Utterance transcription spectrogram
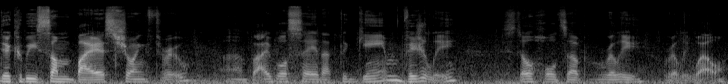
there could be some bias showing through, uh, but I will say that the game visually still holds up really, really well.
